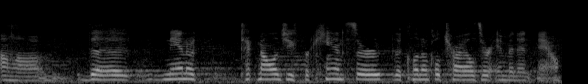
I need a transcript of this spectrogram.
um, the nanotechnology for cancer, the clinical trials are imminent now.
